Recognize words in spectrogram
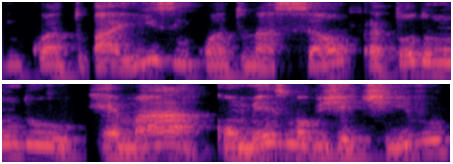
enquanto país, enquanto nação, para todo mundo remar com o mesmo objetivo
